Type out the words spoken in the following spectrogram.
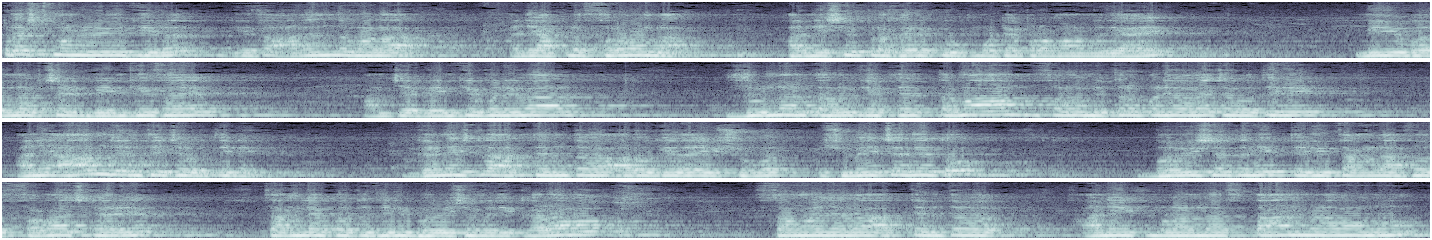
ट्रस्ट मंडळीने केलं. याचा आनंद मला आणि आपल्या सर्वांना हा निश्चित प्रकारे खूप मोठ्या प्रमाणामध्ये आहे. मी वल्लभशेठ बेनके साहेब आमचे बेनके परिवार जुन्नर तालुक्यातल्या तमाम सर्व मित्रपरिवाराच्या वतीने आणि आम जनतेच्या वतीने गणेशला अत्यंत आरोग्यदायी शुभ शुभेच्छा देतो. भविष्यातही त्यांनी चांगलं असं समाजकार्य चांगल्या पद्धतीने भविष्यामध्ये करावं. समाजाला अत्यंत अनेक मुलांना स्थान मिळावं म्हणून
